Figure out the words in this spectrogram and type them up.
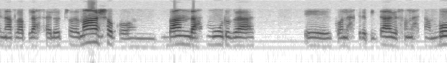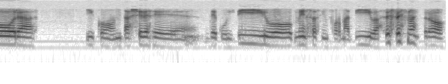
llenar la plaza el 8 de mayo con bandas, murgas, eh, con las crepitadas que son las tamboras y con talleres de, cultivo, mesas informativas. Ese es nuestro,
